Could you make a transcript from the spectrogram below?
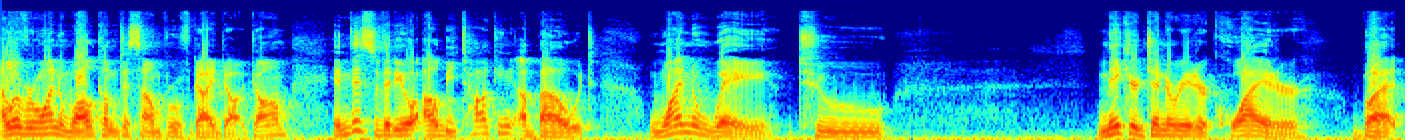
Hello everyone, welcome to soundproofguide.com. In this video, I'll be talking about one way to make your generator quieter, but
